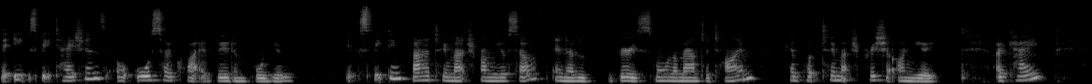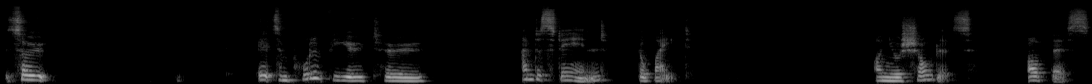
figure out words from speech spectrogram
The expectations are also quite a burden for you. Expecting far too much from yourself in a very small amount of time can put too much pressure on you. Okay, so it's important for you to understand the weight on your shoulders of this,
